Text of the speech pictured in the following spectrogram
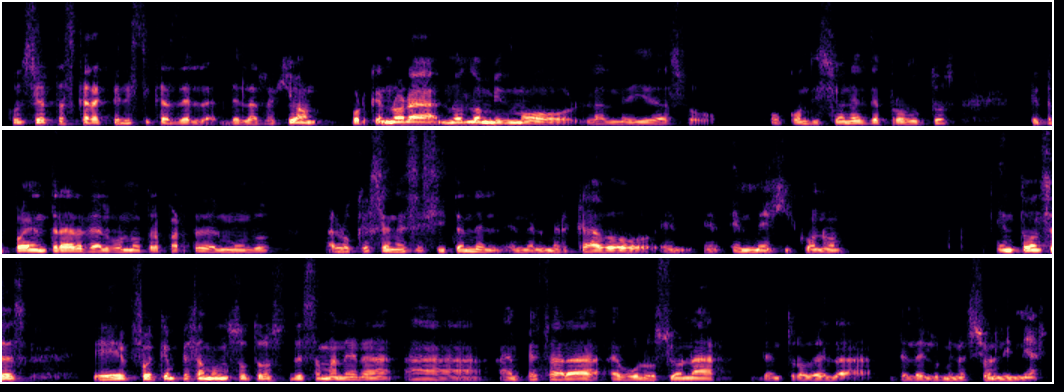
con ciertas características de la, de la región, porque no, era, no es lo mismo las medidas o, o, condiciones de productos que te pueden traer de alguna otra parte del mundo a lo que se necesita en el, en el mercado en, en, México, ¿no? Entonces, eh, fue que empezamos nosotros de esa manera a, a empezar a evolucionar dentro de la, de la iluminación lineal.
